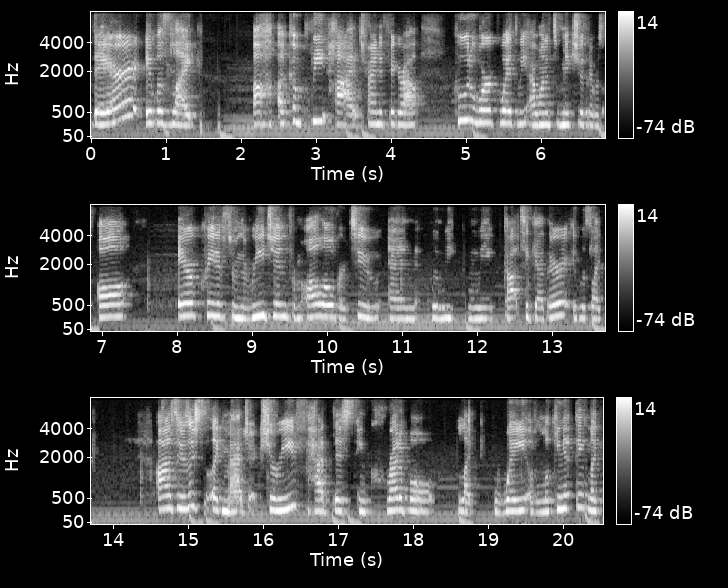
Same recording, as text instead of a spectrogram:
there, it was like a, a complete high, trying to figure out who to work with. We I wanted to make sure that it was all Arab creatives from the region, from all over too. And when we when we got together, it was like honestly, it was just like magic. Sharif had this incredible like way of looking at things. Like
